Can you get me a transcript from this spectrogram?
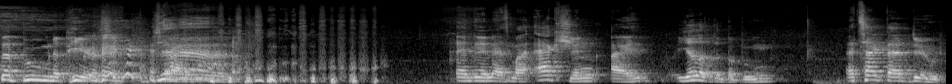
baboon appears. yeah! And then as my action, I yell at the baboon, attack that dude.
